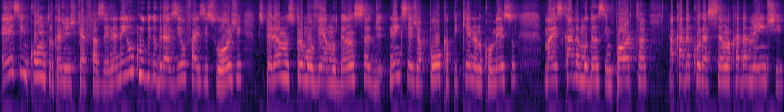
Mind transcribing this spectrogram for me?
É esse encontro que a gente quer fazer, né? Nenhum clube do Brasil faz isso hoje. Esperamos promover a mudança, de, nem que seja pouca, pequena no começo, mas cada mudança importa. A cada coração, a cada mente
